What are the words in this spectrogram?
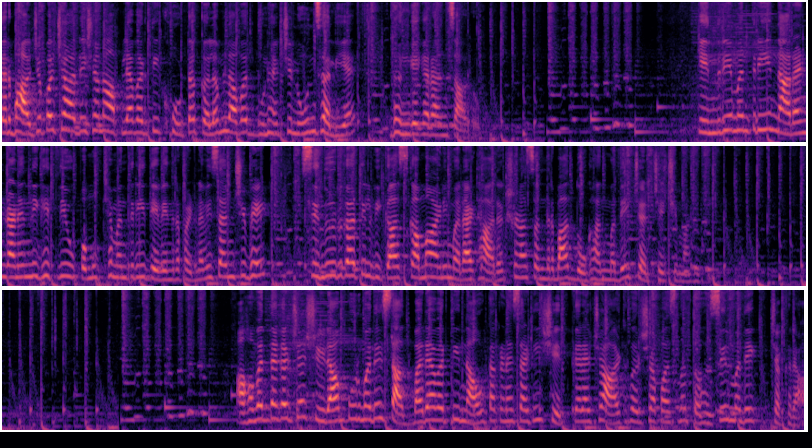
तर भाजपच्या आदेशानं आपल्यावरती खोटं कलम लावत गुन्ह्याची नोंद झाली आहे. धंगेकरांचा आरोप. केंद्रीय मंत्री नारायण राणेंनी घेतली उपमुख्यमंत्री देवेंद्र फडणवीसांची भेट. सिंधुदुर्गातील विकास कामं आणि मराठा आरक्षणासंदर्भात दोघांमध्ये चर्चेची माहिती. अहमदनगरच्या श्रीरामपूरमध्ये सातबाऱ्यावरती नाव टाकण्यासाठी शेतकऱ्याच्या आठ वर्षापासून तहसीलमध्ये चक्रा.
